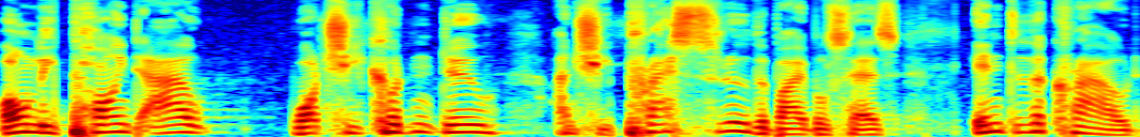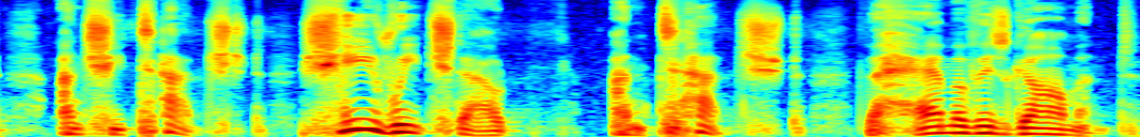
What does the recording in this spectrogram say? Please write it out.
only point out what she couldn't do. And she pressed through, the Bible says, into the crowd and she touched. She reached out and touched the hem of his garment.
